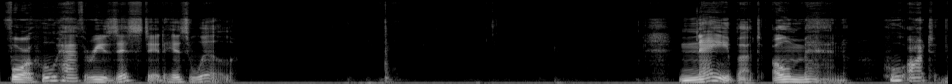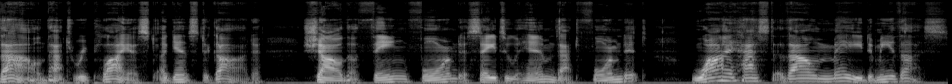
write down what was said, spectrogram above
For who hath resisted his will? Nay, but, O man, who art thou that repliest against God? Shall the thing formed say to him that formed it, Why hast thou made me thus?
